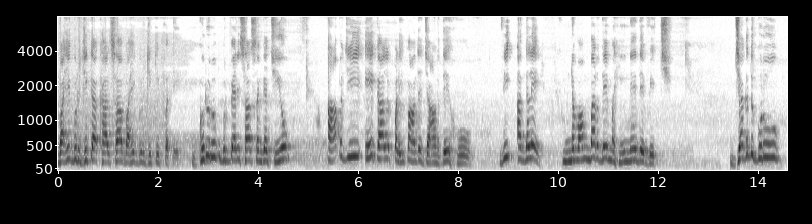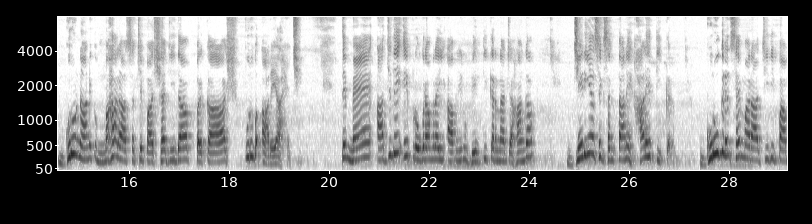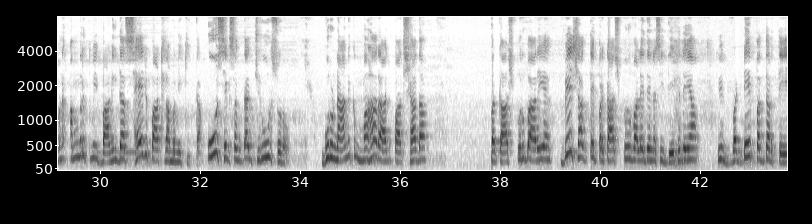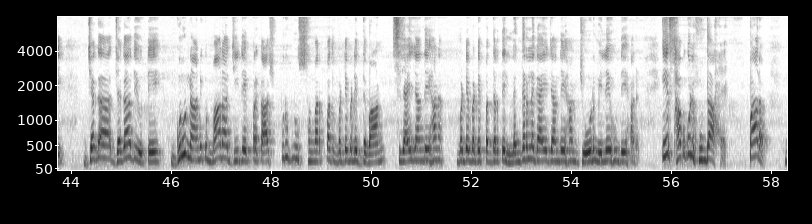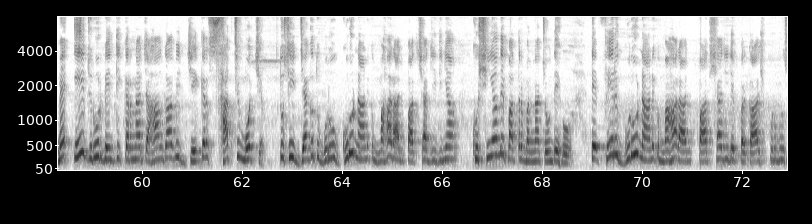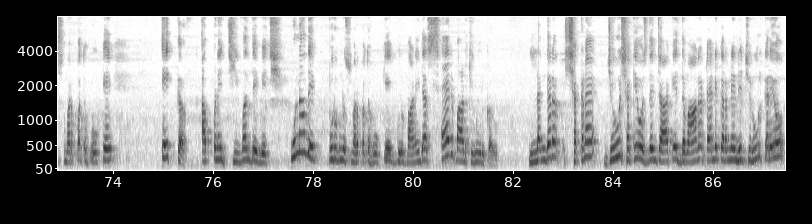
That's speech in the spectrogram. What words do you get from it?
ਵਾਹਿਗੁਰੂ ਜੀ ਕਾ ਖਾਲਸਾ, ਵਾਹਿਗੁਰੂ ਜੀ ਕੀ ਫਤਿਹ। ਗੁਰੂ ਰੂਪ ਗੁਰੂ ਪਿਆਰੀ ਸਾਧ ਸੰਗਤ ਜੀਓ, ਆਪ ਜੀ ਇਹ ਗੱਲ ਭਲੀ ਭਾਂਤ ਜਾਣਦੇ ਹੋ ਵੀ ਅਗਲੇ ਨਵੰਬਰ ਦੇ ਮਹੀਨੇ ਦੇ ਵਿੱਚ ਜਗਤ ਗੁਰੂ ਗੁਰੂ ਨਾਨਕ ਮਹਾਰਾਜ ਸੱਚੇ ਪਾਤਸ਼ਾਹ ਜੀ ਦਾ ਪ੍ਰਕਾਸ਼ ਪੁਰਬ ਆ ਰਿਹਾ ਹੈ ਜੀ। ਤੇ ਮੈਂ ਅੱਜ ਦੇ ਇਹ ਪ੍ਰੋਗਰਾਮ ਰਾਹੀਂ ਆਪ ਜੀ ਨੂੰ ਬੇਨਤੀ ਕਰਨਾ ਚਾਹਾਂਗਾ, ਜਿਹੜੀਆਂ ਸਿੱਖ ਸੰਗਤਾਂ ਨੇ ਹਾਲੇ ਤੀਕਰ ਗੁਰੂ ਗ੍ਰੰਥ ਸਾਹਿਬ ਮਹਾਰਾਜ ਜੀ ਦੀ ਪਾਵਨ ਅੰਮ੍ਰਿਤਮੀ ਬਾਣੀ ਦਾ ਸਹਿਜ ਪਾਠ ਰੰਭ ਨਹੀਂ ਕੀਤਾ। ਉਹ ਸਿੱਖ ਸੰਗਤਾਂ ਜਰੂਰ ਸੁਣੋ। ਗੁਰੂ ਨਾਨਕ ਮਹਾਰਾਜ ਪਾਤਸ਼ਾਹ ਦਾ ਪ੍ਰਕਾਸ਼ ਪੁਰਬ ਆ ਰਿਹਾ ਹੈ। ਬੇਸ਼ੱਕ ਤੇ ਪ੍ਰਕਾਸ਼ ਪੁਰਬ ਵਾਲੇ ਦਿਨ ਅਸੀਂ ਦੇਖਦੇ ਹਾਂ ਵੀ ਵੱਡੇ ਪੱਧਰ ਤੇ ਜਗ੍ਹਾ ਜਗ੍ਹਾ ਦੇ ਉੱਤੇ ਗੁਰੂ ਨਾਨਕ ਮਹਾਰਾਜ ਜੀ ਦੇ ਪ੍ਰਕਾਸ਼ ਪੁਰਬ ਨੂੰ ਸਮਰਪਿਤ ਵੱਡੇ ਵੱਡੇ ਦੀਵਾਨ ਸਜਾਏ ਜਾਂਦੇ ਹਨ। ਵੱਡੇ ਵੱਡੇ ਪੱਧਰ ਤੇ ਲੰਗਰ ਲਗਾਏ ਜਾਂਦੇ ਹਨ, ਜੋੜ ਮੇਲੇ ਹੁੰਦੇ ਹਨ। ਇਹ ਸਭ ਕੁਝ ਹੁੰਦਾ ਹੈ। ਪਰ ਮੈਂ ਇਹ ਜ਼ਰੂਰ ਬੇਨਤੀ ਕਰਨਾ ਚਾਹਾਂਗਾ ਵੀ ਜੇਕਰ ਸੱਚਮੁੱਚ ਤੁਸੀਂ ਜਗਤ ਗੁਰੂ ਗੁਰੂ ਨਾਨਕ ਮਹਾਰਾਜ ਪਾਤਸ਼ਾਹ ਜੀ ਦੀਆਂ ਖੁਸ਼ੀਆਂ ਦੇ ਪਾਤਰ ਬਣਨਾ ਚਾਹੁੰਦੇ ਹੋ ਤੇ ਫਿਰ ਗੁਰੂ ਨਾਨਕ ਮਹਾਰਾਜ ਪਾਤਸ਼ਾਹ ਜੀ ਦੇ ਪ੍ਰਕਾਸ਼ ਪੁਰਬ ਨੂੰ ਸਮਰਪਿਤ ਹੋ ਕੇ ਇੱਕ ਆਪਣੇ ਜੀਵਨ ਦੇ ਵਿੱਚ ਉਹਨਾਂ ਦੇ ਪੁਰਬ ਨੂੰ ਸਮਰਪਿਤ ਹੋ ਕੇ ਗੁਰਬਾਣੀ ਦਾ ਸਹਿਜ ਪਾਠ ਜ਼ਰੂਰ ਕਰੋ। ਲੰਗਰ ਛਕਣਾ ਜ਼ਰੂਰ ਛਕੇ ਉਸ ਦਿਨ ਜਾ ਕੇ ਦੀਵਾਨ ਅਟੈਂਡ ਕਰਨੇ ਨੇ, ਜ਼ਰੂਰ ਕਰਿਓ।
